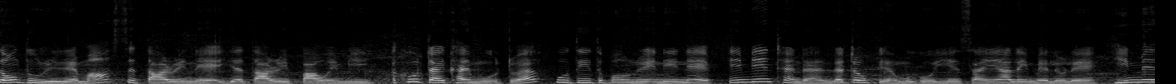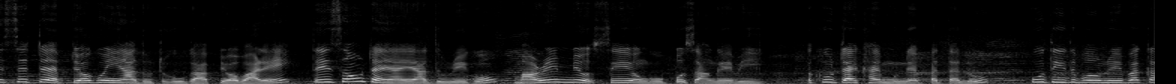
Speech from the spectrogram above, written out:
ဆုံးသူတွေထဲမှာစစ်သားတွေနဲ့အရက်သားတွေပါဝင်ပြီးအခုတိုက်ခိုက်မှုအတွက်ဟူသီတပုံတွေအနေနဲ့ပြင်းပြင်းထန်ထန်လက်တုပ်ပြန်မှုကိုရင်ဆိုင်ရလိမ့်မယ်လို့လည်းရီမင်စစ်တပ်ပြောခွင့်ရသူတဦးကပြောပါတယ်။သေဆုံးဒဏ်ရာရသူတွေကိုမာရစ်မြို့စေးရုံကိုပို့ဆောင်ခဲ့ပြီးအခုတိုက်ခိုက်မှုနဲ့ပတ်သက်လို့ဟူသီတပုံတွေဘက်က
